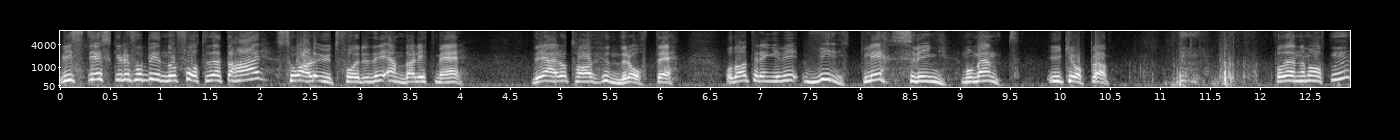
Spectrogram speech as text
Hvis de skulle få begynne å få til dette her, så er det utfordrende enda litt mer. Det er å ta 180. Og da trenger vi virkelig svingmoment i kroppen. På denne måten.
